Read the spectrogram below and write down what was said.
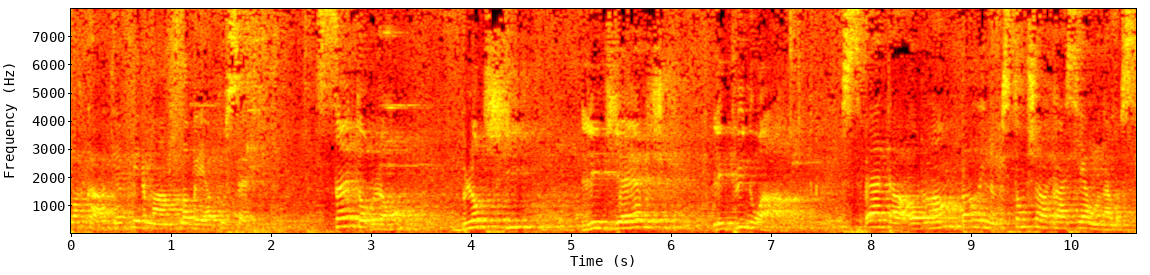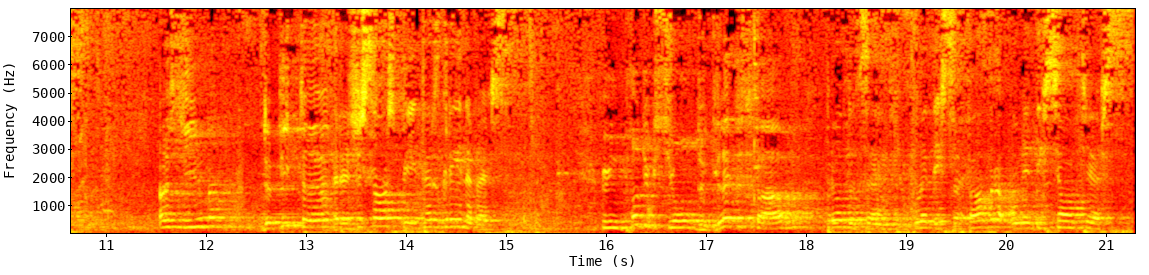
plakāta, ja pirmā labajā pusē. Saint-Orlan blanchit les vierges les plus noires. Svētā Orlando balina vistumšākās jaunavas. Un film de Peter, Režisors Pīters Grīnevejs, une production de Gladys Fabre, producenti Ledisa Fabra un Edition Tiers.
